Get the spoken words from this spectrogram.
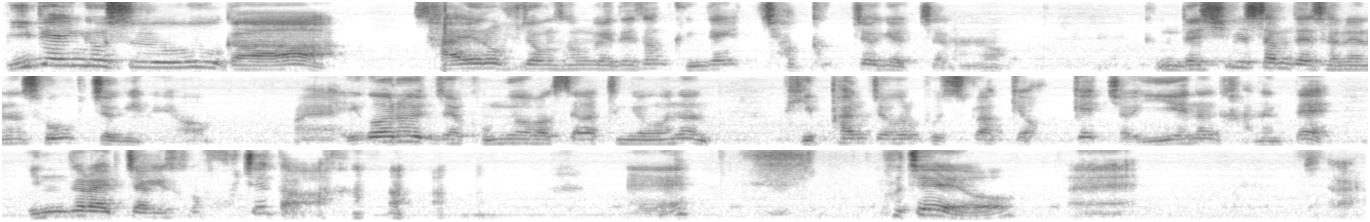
미배인 교수가 4.15 부정선거에 대해서는 굉장히 적극적이었잖아요. 근데 11.3 대선에는 소극적이네요. 예, 이거를 이제 공묘 박사 같은 경우는 비판적으로 볼 수밖에 없겠죠. 이해는 가는데 인드라 입장에서는 호재다. 예, 호재예요. 예. 자,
